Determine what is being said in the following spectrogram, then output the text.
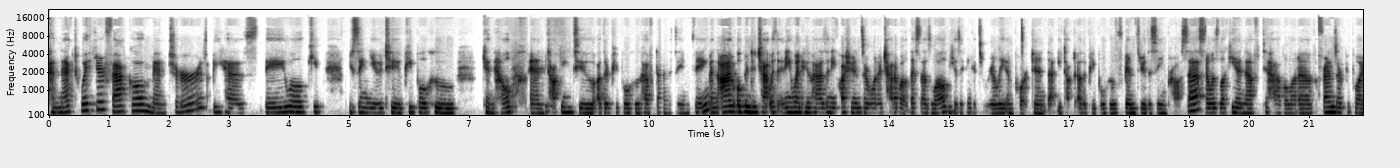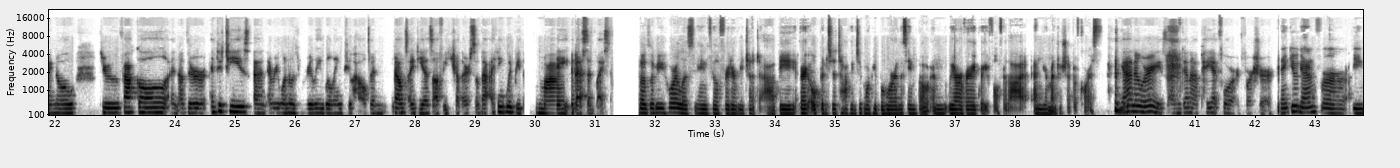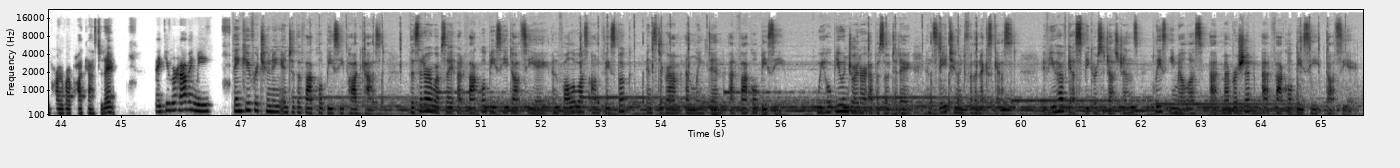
connect with your FACL mentors because they will keep introducing you to people who can help and talking to other people who have done the same thing. And I'm open to chat with anyone who has any questions or want to chat about this as well, because I think it's really important that you talk to other people who've been through the same process. I was lucky enough to have a lot of friends or people I know through FACL and other entities, and everyone was really willing to help and bounce ideas off each other. So that I think would be my best advice those of you who are listening, feel free to reach out to Abby. Very open to talking to more people who are in the same boat. And we are very grateful for that and your mentorship, of course. yeah, no worries. I'm going to pay it forward for sure. Thank you again for being part of our podcast today. Thank you for having me. Thank you for tuning into the FACL BC podcast. Visit our website at faclbc.ca and follow us on Facebook, Instagram, and LinkedIn at FACL We hope you enjoyed our episode today and stay tuned for the next guest. If you have guest speaker suggestions, please email us at membership at faclbc.ca.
